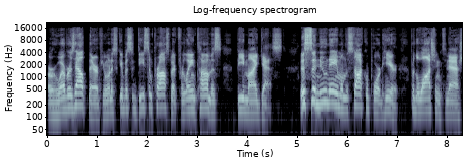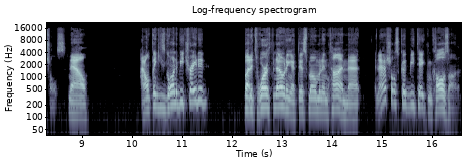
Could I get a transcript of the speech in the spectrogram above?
or whoever's out there, if you want to give us a decent prospect for Lane Thomas, be my guest. This is a new name on the stock report here for the Washington Nationals. Now, I don't think he's going to be traded, but it's worth noting at this moment in time that the Nationals could be taking calls on him.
